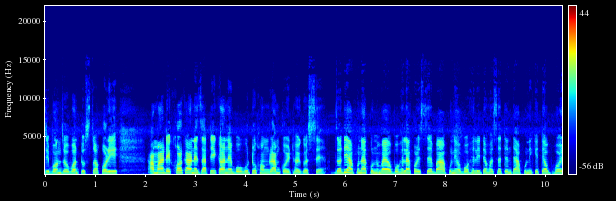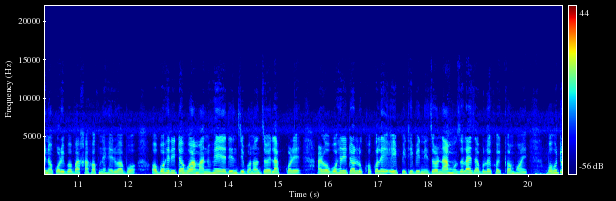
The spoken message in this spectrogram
জীৱন যৌৱন তুষ্ট কৰি আমাৰ দেশৰ কাৰণে জাতিৰ কাৰণে বহুতো সংগ্ৰাম কৰি থৈ গৈছে। যদি আপোনাক কোনোবাই অৱহেলা কৰিছে বা আপুনি অৱহেলিত হৈছে তেন্তে আপুনি কেতিয়াও ভয় নকৰিব বা সাহস নেহেৰুৱাব। অৱহেলিত হোৱা মানুহে এদিন জীৱনত জয়লাভ কৰে আৰু অৱহেলিত লোকসকলে এই পৃথিৱীত নিজৰ নাম উজ্বলাই যাবলৈ সক্ষম হয়। বহুতো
